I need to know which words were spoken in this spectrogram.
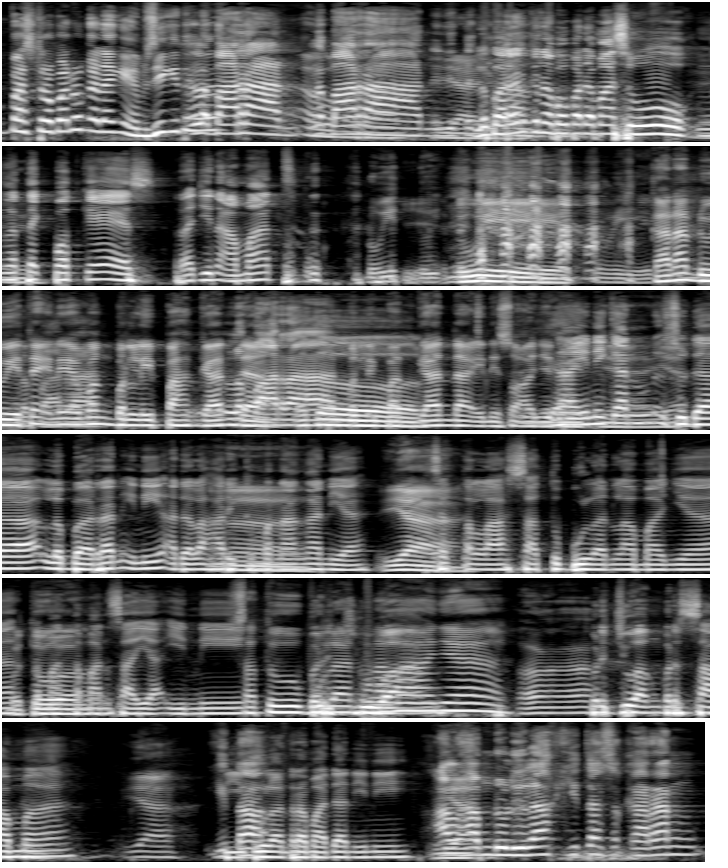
pas Ramadan gak ada MC gitu. kan? lebaran, Oh, lebaran. Ini Iya, teh iya. Lebaran kita- kenapa pada masuk ngetek podcast? Rajin amat. duit duit. Duit. Duit. Karena duitnya ini emang berlimpah ganda. Lebaran. Betul. Berlipat ganda ini soalnya Nah ini kan ya. sudah lebaran ini adalah hari Ah, kemenangan ya. iya. Setelah satu bulan lamanya Betul. teman-teman saya ini satu bulan berjuang, lamanya. Eh, berjuang bersama Ya. di Kita- bulan Ramadan ini. Alhamdulillah kita sekarang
